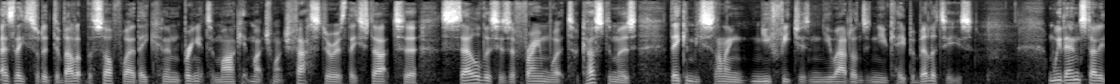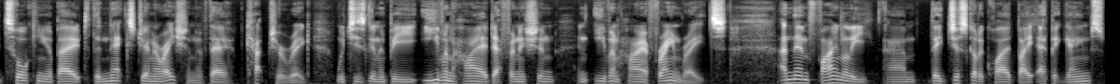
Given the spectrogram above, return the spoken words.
as they sort of develop the software, they can bring it to market much, much faster. As they start to sell this as a framework to customers, they can be selling new features and new add ons and new capabilities. We then started talking about the next generation of their capture rig, which is going to be even higher definition and even higher frame rates. And then finally, um, they just got acquired by Epic Games.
